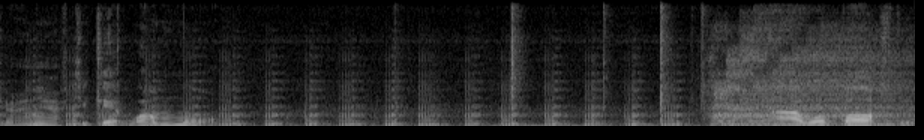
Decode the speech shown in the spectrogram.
Do I only have to get one more? Ah, what bastard.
